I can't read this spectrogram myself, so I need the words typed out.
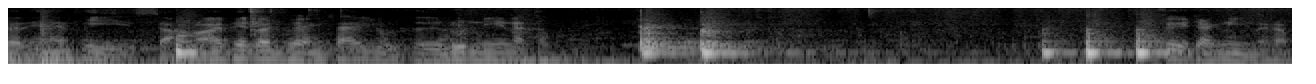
นี่สัญญาณที่สาวน้อยเพชรบันแพงใช้อยู่คือรุ่นนี้นะครับซื้อจากนี่นะครับ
